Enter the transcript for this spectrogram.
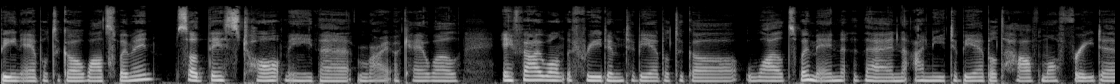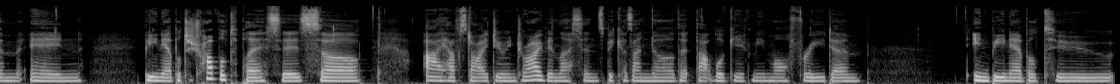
being able to go wild swimming. So, this taught me that, right, okay, well, if I want the freedom to be able to go wild swimming, then I need to be able to have more freedom in being able to travel to places. So I have started doing driving lessons because I know that that will give me more freedom in being able to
